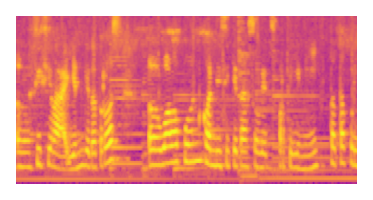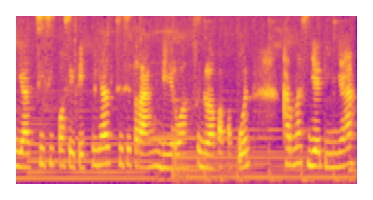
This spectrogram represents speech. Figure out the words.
eh, sisi lain gitu. Terus eh, walaupun kondisi kita sulit seperti ini, tetap lihat sisi positif, lihat sisi terang di ruang segelap apa pun, karena sejatinya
